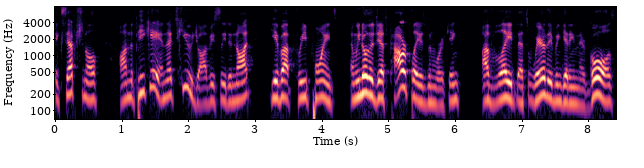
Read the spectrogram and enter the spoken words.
exceptional on the PK. And that's huge, obviously, to not give up free points. And we know the Jets' power play has been working of late. That's where they've been getting their goals.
